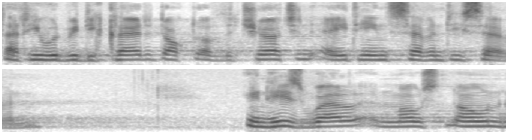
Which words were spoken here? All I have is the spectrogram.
that he would be declared a doctor of the church in 1877. In his well and most known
